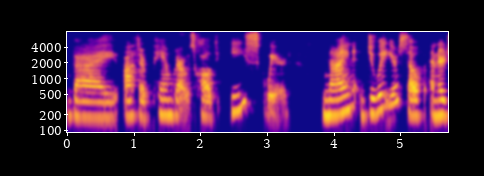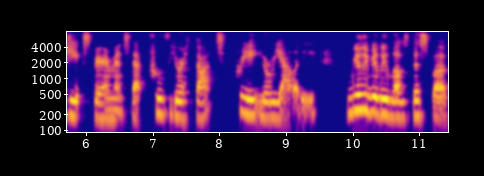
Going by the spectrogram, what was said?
by author Pam Grout. It's called E Squared Nine Do It Yourself Energy Experiments That Prove Your Thoughts Create Your Reality. Really, really loves this book.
